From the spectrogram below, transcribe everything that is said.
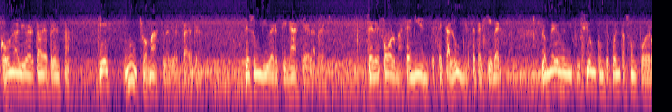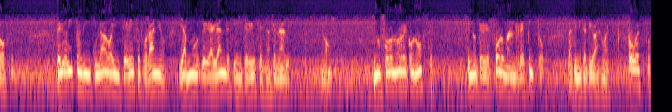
Con una libertad de prensa que es mucho más que la libertad de prensa, que es un libertinaje de la prensa. Se deforma, se miente, se calumnia, se tergiversa los medios de difusión con que cuenta son poderosos. Periodistas vinculados a intereses foráneos y a, de grandes intereses nacionales. No. No solo no reconocen, sino que deforman, repito, las iniciativas nuestras. Todo esto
